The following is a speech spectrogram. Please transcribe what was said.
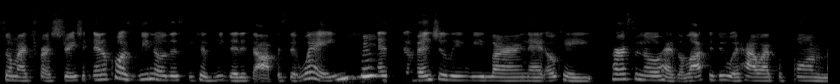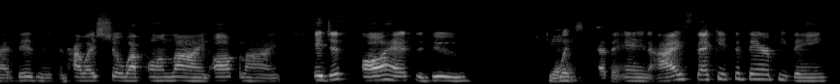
so much frustration. And of course, we know this because we did it the opposite way. Mm-hmm. And eventually we learn that okay, personal has a lot to do with how I perform in my business and how I show up online, offline. It just all has to do yes. And I second the therapy thing.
